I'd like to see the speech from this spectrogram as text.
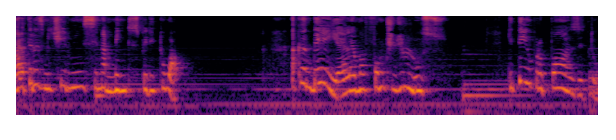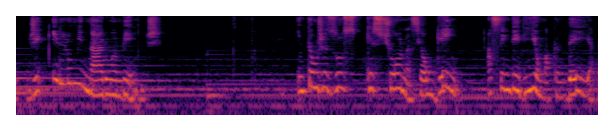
para transmitir um ensinamento espiritual. A candeia ela é uma fonte de luz que tem o propósito de iluminar o ambiente. Então Jesus questiona se alguém acenderia uma candeia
